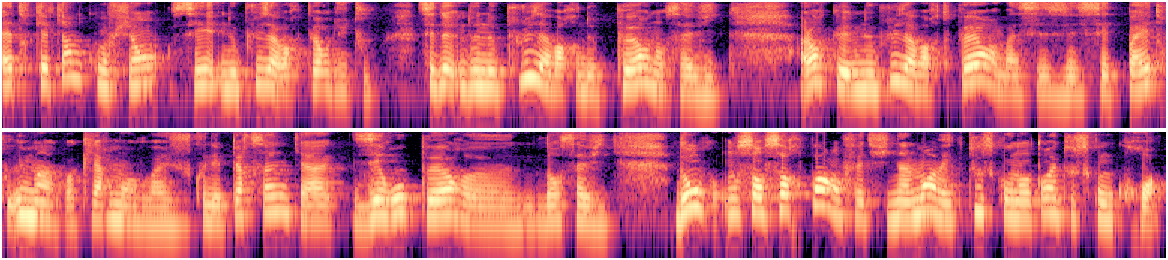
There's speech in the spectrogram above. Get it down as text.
être quelqu'un de confiant, c'est ne plus avoir peur du tout. C'est de, ne plus avoir de peur dans sa vie. Alors que ne plus avoir de peur, bah, c'est de pas être humain, quoi. Clairement, je connais personne qui a zéro peur euh, dans sa vie. Donc, on s'en sort pas en fait finalement avec tout ce qu'on entend et tout ce qu'on croit.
